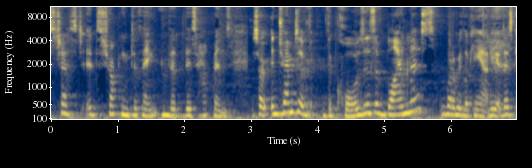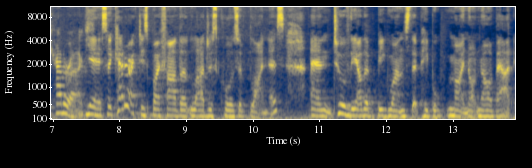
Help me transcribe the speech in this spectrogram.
It's just, it's shocking to think mm. that this happens. So, in terms of the causes of blindness, what are we looking at here? There's cataracts. Yeah, so cataract is by far the largest cause of blindness. And two of the other big ones that people might not know about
